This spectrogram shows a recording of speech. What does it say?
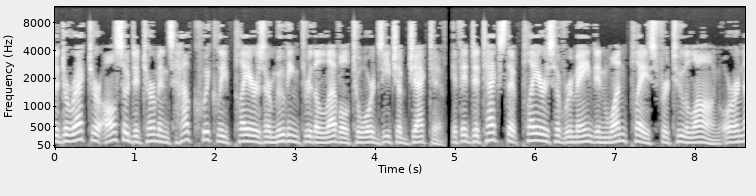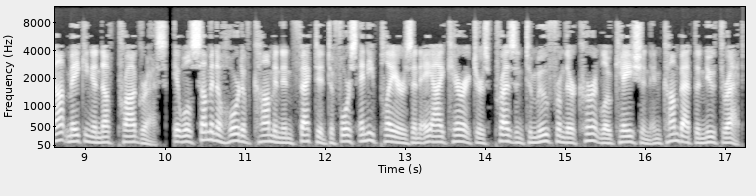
The director also determines how quickly players are moving through the level towards each objective. If it detects that players have remained in one place for too long or are not making enough progress, it will summon a horde of common infected to force any players and AI characters present to move from their current location and combat the new threat.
